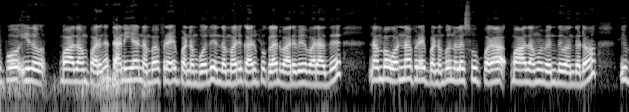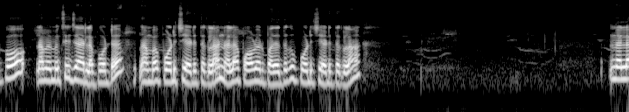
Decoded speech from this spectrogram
இப்போது இது பாதாம் பாருங்கள் தனியாக நம்ம ஃப்ரை பண்ணும்போது இந்த மாதிரி கருப்பு கலர் வரவே வராது. நம்ம ஒன்றா ஃப்ரை பண்ணும்போது நல்லா சூப்பராக பாதாமும் வெந்து வந்துடும். இப்போது நம்ம மிக்சி ஜாரில் போட்டு நம்ம பொடிச்சு எடுத்துக்கலாம். நல்லா பவுடர் பதத்துக்கு பொடிச்சு எடுத்துக்கலாம். நல்லா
